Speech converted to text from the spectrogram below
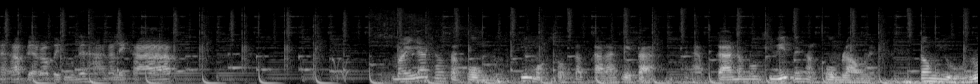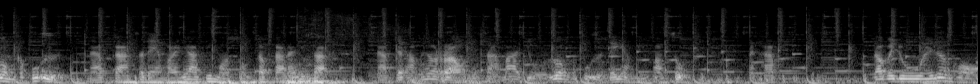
นะครับ เดี๋ยวเราไปดูเนื้อหากันเลยครับมารยาททางสังคมที่เหมาะสมกับการรัเทศะนะครับ การดำรงชีวิตในสังคมเราเนี่ยต้องอยู่ร่วมกับผู้อื่นนะครับ การแสดงมารยาทที่เหมาะสมกับการรัเทศะ นะครับจะทำให้เราเนี่ยสามารถอยู่ร่วมกับผู้อื่นได้อย่างมีความสุขนะครับ เราไปดูในเรื่องของ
